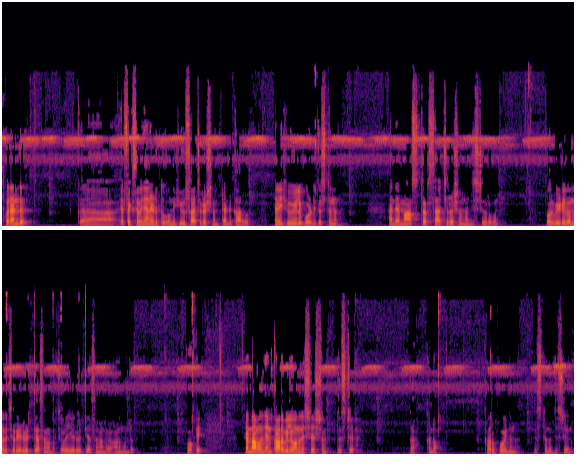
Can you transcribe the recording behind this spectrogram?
അപ്പോൾ രണ്ട് എഫക്ട്സുകൾ ഞാൻ എടുത്തു. ഒന്ന് ഹ്യൂ സാച്ചുറേഷനും രണ്ട് കർവ് ഞാൻ ഈ ഹ്യൂയിൽ പോയിട്ട് ജസ്റ്റ് ഒന്ന് അതിന്റെ മാസ്റ്റർ സാച്ചുറേഷൻ ഒന്ന് അഡ്ജസ്റ്റ് ചെയ്ത് കൊടുക്കുന്നു. അപ്പോൾ വീഡിയോയിൽ വന്നൊരു ചെറിയൊരു വ്യത്യാസം കണ്ടു. ചെറിയൊരു വ്യത്യാസം കണ്ടു കാണുന്നുണ്ട്. ഓക്കെ രണ്ടാമത് ഞാൻ കർവിൽ വന്നതിന് ശേഷം ജസ്റ്റ് ഇതാ കണ്ടോ? കർവ് പോയിന്റ് ഒന്ന് ജസ്റ്റ് ഒന്ന് അഡ്ജസ്റ്റ് ചെയ്യണം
